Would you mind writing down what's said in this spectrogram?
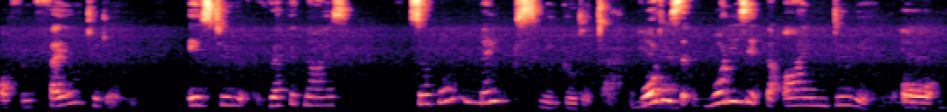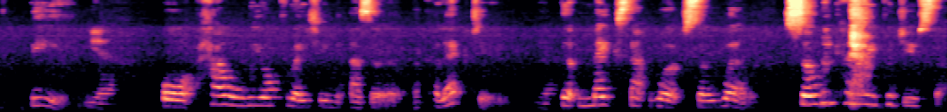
often fail to do is to recognise. So, what makes me good at that? What Yeah. is it? What is it that I'm doing or being, yeah. or how are we operating as a, a collective Yeah. that makes that work so well, so we can reproduce that?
